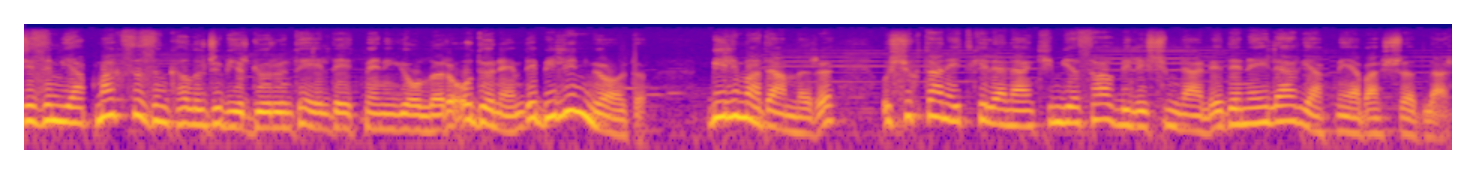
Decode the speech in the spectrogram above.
Çizim yapmaksızın kalıcı bir görüntü elde etmenin yolları o dönemde bilinmiyordu. Bilim adamları ışıktan etkilenen kimyasal bileşimlerle deneyler yapmaya başladılar.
